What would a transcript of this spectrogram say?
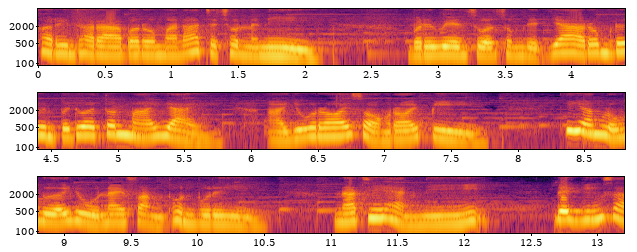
ครินทราบรมราชชนนี บริเวณสวนสมเด็จย่าร่มรื่นไปด้วยต้นไม้ใหญ่ อายุร้อยสองร้อยปี ที่ยังหลงเหลืออยู่ในฝั่งธนบุรี ณ ที่แห่งนี้ เด็กหญิงสา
